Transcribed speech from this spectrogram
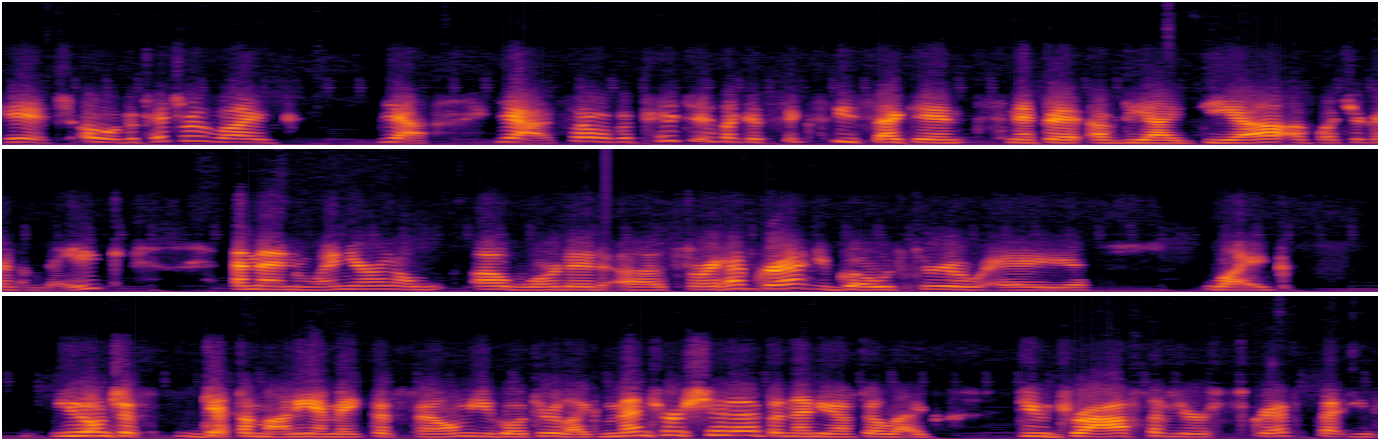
pitch? Oh, the pitch was like, yeah, yeah. So the pitch is like a sixty-second snippet of the idea of what you're gonna make, and then when you're an, awarded a uh, Story Hub grant, you go through a like. You don't just get the money and make the film. You go through like mentorship, and then you have to like do drafts of your script that you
